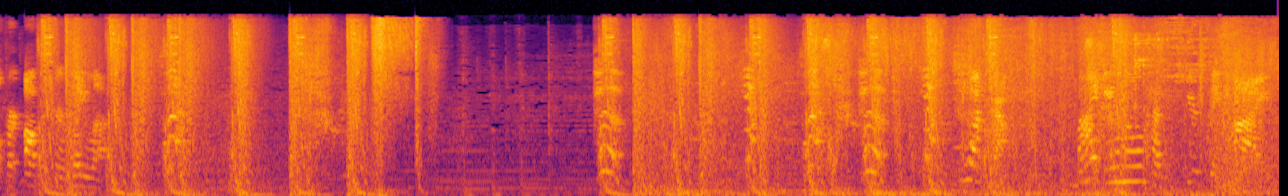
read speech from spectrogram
call for Officer Layla. Watch out! My ammo has piercing eyes.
